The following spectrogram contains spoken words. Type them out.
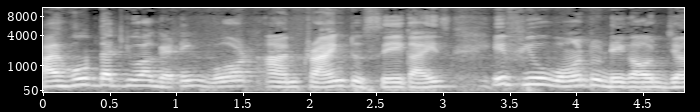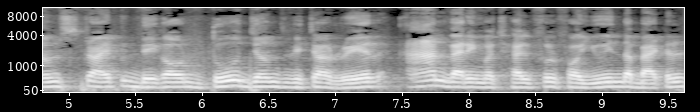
I hope that you are getting what i'm trying to say guys. If you want to dig out gems try to dig out those gems which are rare and very much helpful for you in the battle.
